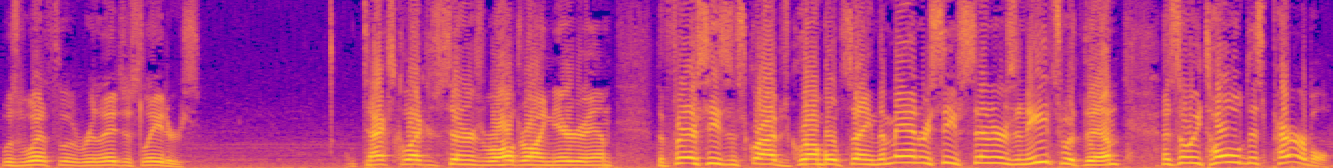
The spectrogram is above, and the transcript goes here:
was with the religious leaders. Tax collectors, sinners were all drawing near to him. The Pharisees and scribes grumbled, saying, The man receives sinners and eats with them. And so he told this parable.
